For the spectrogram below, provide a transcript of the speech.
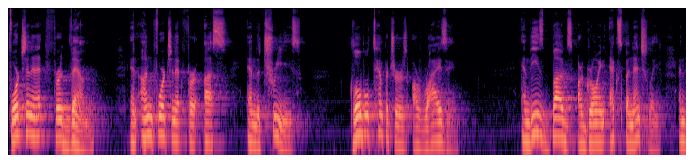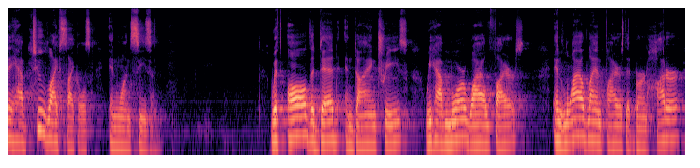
Fortunate for them, and unfortunate for us and the trees, global temperatures are rising. And these bugs are growing exponentially, and they have two life cycles in one season. With all the dead and dying trees, we have more wildfires and wildland fires that burn hotter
